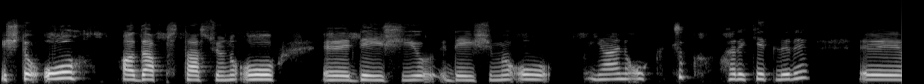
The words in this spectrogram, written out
İşte o adaptasyonu, o e, değişiyi, değişimi, o yani o küçük hareketleri e,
